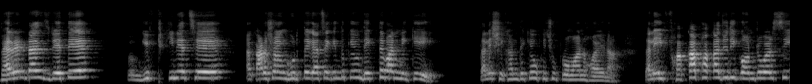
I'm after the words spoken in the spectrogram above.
ভ্যালেন্টাইন্স ডেতে গিফট কিনেছে কারোর সঙ্গে ঘুরতে গেছে, কিন্তু কেউ দেখতে পাননি কে? তাহলে সেখান থেকেও কিছু প্রমাণ হয় না। তাহলে এই ফাঁকা ফাঁকা যদি কন্ট্রোভার্সি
